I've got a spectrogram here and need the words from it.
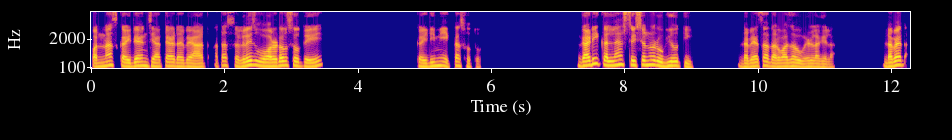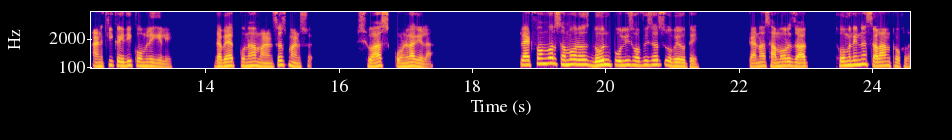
पन्नास कैद्यांच्या त्या डब्यात आता सगळेच वॉर्डर्स होते. कैदी मी एकटाच होतो. गाडी कल्याण स्टेशनवर उभी होती. डब्याचा दरवाजा उघडला गेला. डब्यात आणखी कैदी कोंबले गेले. डब्यात पुन्हा माणसंच माणसं. श्वास कोंडला गेला. प्लॅटफॉर्मवर समोरच दोन पोलीस ऑफिसर्स उभे होते. त्यांना सामोरं जात थोमरेनं सलाम ठोकला.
